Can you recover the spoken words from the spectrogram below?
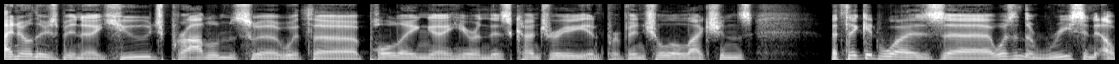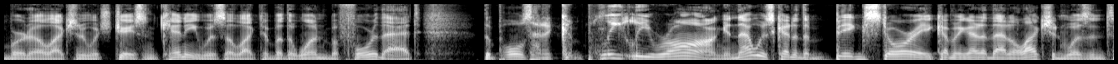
I know there's been uh, huge problems uh, with uh, polling here in this country in provincial elections. I think it was it wasn't the recent Alberta election in which Jason Kenney was elected, but the one before that. The polls had it completely wrong, and that was kind of the big story coming out of that election. wasn't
